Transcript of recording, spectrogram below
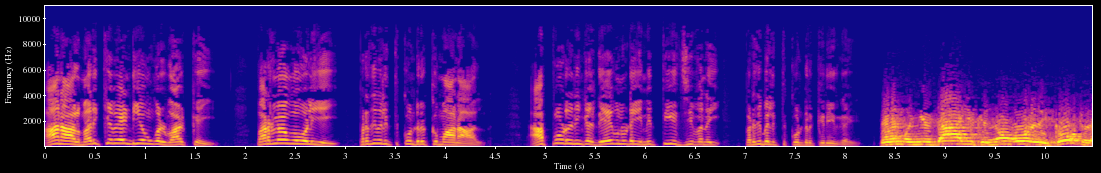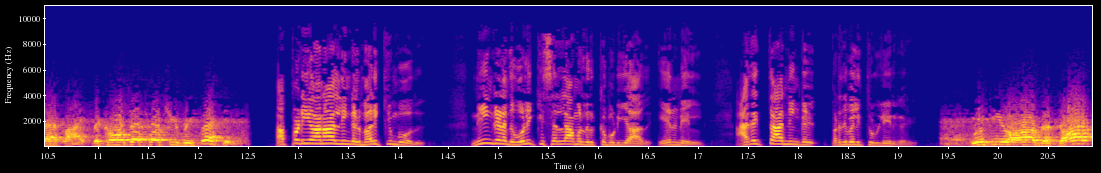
ஆனால் மறிக்க வேண்டிய உங்கள் வாழ்க்கை பரலோக ஒளியை பிரதிபலித்துக் கொண்டிருக்குமானால் அப்பொழுது நீங்கள் தேவனுடைய நித்திய ஜீவனை பிரதிபலித்துக் கொண்டிருக்கிறீர்கள். அப்படியானால் நீங்கள் மறிக்கும்போது நீங்கள் அந்த ஒளிக்கு செல்லாமல் இருக்க முடியாது ஏனெனில் அதைத்தான் நீங்கள் பிரதிபலித்துள்ளீர்கள் If you are of the dark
